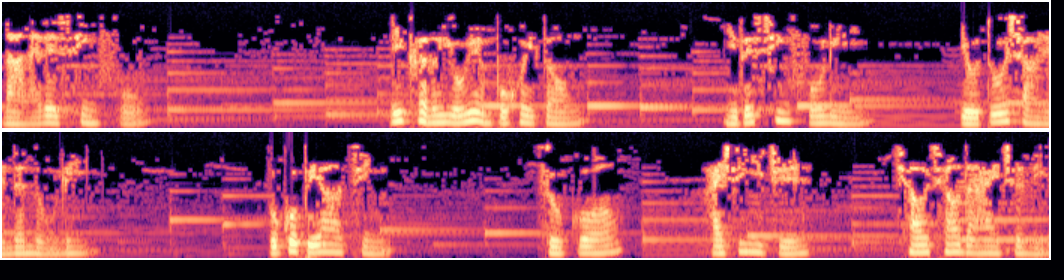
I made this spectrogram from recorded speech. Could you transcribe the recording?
哪来的幸福？你可能永远不会懂，你的幸福里有多少人的努力。不过不要紧，祖国还是一直悄悄的爱着你。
